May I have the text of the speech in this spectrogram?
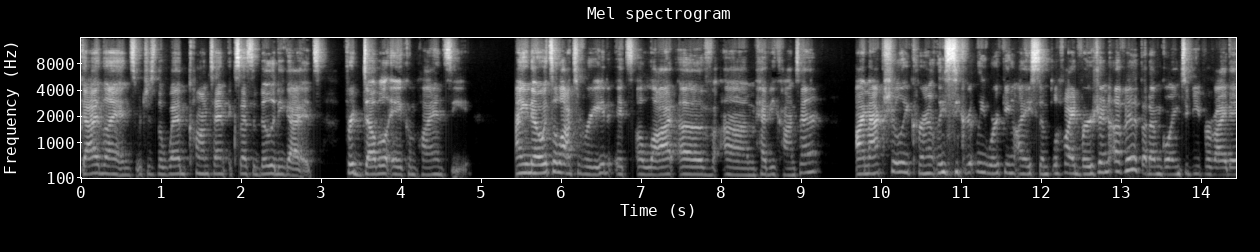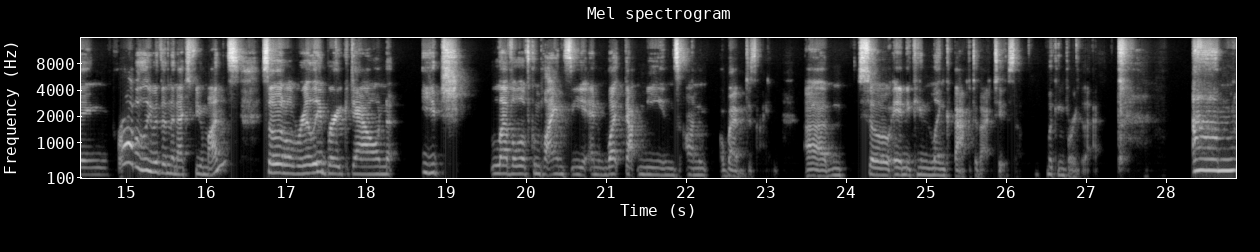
guidelines, which is the Web Content Accessibility Guides for double A compliancy. I know it's a lot to read. It's a lot of um, heavy content. I'm actually currently secretly working on a simplified version of it that I'm going to be providing probably within the next few months. So it'll really break down each level of compliancy and what that means on web design. Um, so, and you can link back to that too. So, looking forward to that. Um,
